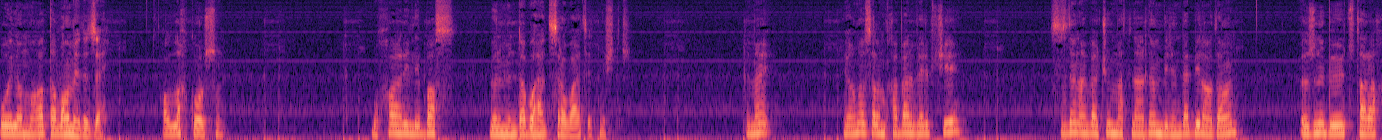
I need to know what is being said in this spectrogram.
boylanmağa davam edəcək. Allah qorusun. Buxari libas bölümündə bu hədis rəvayət etmişdir. Demək, Peyğəmbər sallam xəbər verib ki, sizdən əvvəlki ümmətlərdən birində bir adam özünü böyük tutaraq,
